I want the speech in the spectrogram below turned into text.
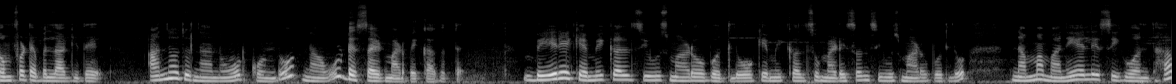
ಕಂಫರ್ಟಬಲ್ ಆಗಿದೆ ಅನ್ನೋದನ್ನ ನೋಡಿಕೊಂಡು ನಾವು ಡಿಸೈಡ್ ಮಾಡಬೇಕಾಗುತ್ತೆ. ಬೇರೆ ಕೆಮಿಕಲ್ಸ್ ಯೂಸ್ ಮಾಡೋ ಬದಲು ಕೆಮಿಕಲ್ಸು ಮೆಡಿಸನ್ಸ್ ಯೂಸ್ ಮಾಡೋ ಬದಲು ನಮ್ಮ ಮನೆಯಲ್ಲಿ ಸಿಗುವಂತಹ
